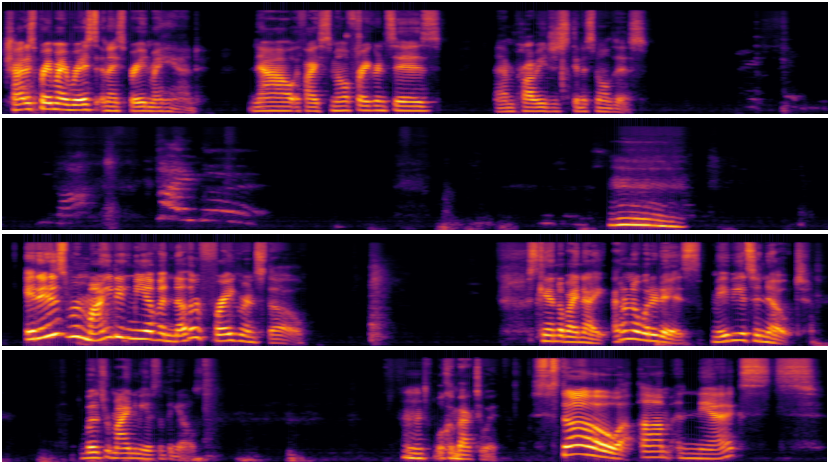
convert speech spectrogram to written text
Try to spray my wrist and I sprayed my hand. Now, if I smell fragrances, I'm probably just going to smell this. Mm. It is reminding me of another fragrance, though. Scandal by Night. I don't know what it is. Maybe it's a note, but it's reminding me of something else. Hmm. We'll come back to it. So, um, next.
